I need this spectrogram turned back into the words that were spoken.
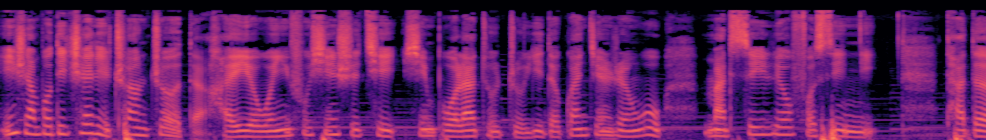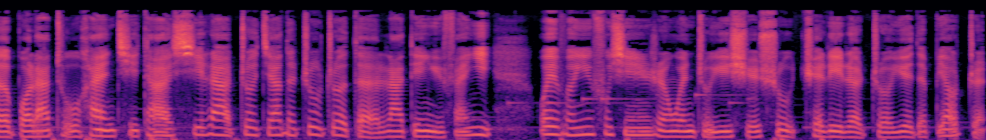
影响波提切利创作的还有文艺复兴时期新柏拉图主义的关键人物马西奥·佛西尼。他的柏拉图和其他希腊作家的著作的拉丁语翻译，为文艺复兴人文主义学术确立了卓越的标准。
